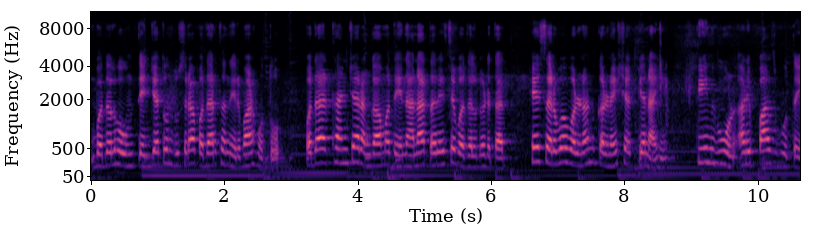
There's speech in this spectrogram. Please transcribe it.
बदल होऊन त्यांच्यातून दुसरा पदार्थ निर्माण होतो. पदार्थांच्या रंगामध्ये नाना तऱ्हेचे बदल घडतात. हे सर्व वर्णन करणे शक्य नाही. तीन गुण आणि पाच भूते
